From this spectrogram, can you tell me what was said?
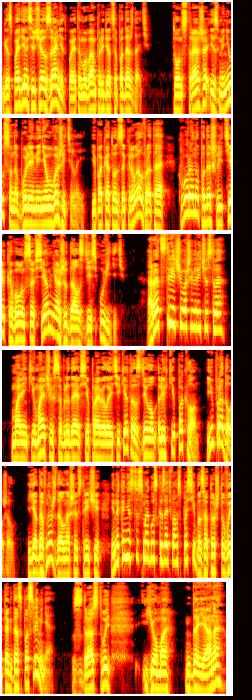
«Господин сейчас занят, поэтому вам придется подождать». Тон стража изменился на более-менее уважительный, и пока тот закрывал врата, к ворону подошли те, кого он совсем не ожидал здесь увидеть. «Рад встрече, Ваше Величество!» Маленький мальчик, соблюдая все правила этикета, сделал легкий поклон и продолжил. «Я давно ждал нашей встречи и наконец-то смогу сказать вам спасибо за то, что вы тогда спасли меня». «Здравствуй, Йома. Даяна?»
